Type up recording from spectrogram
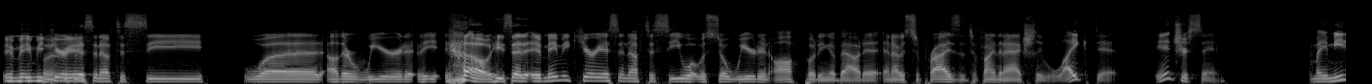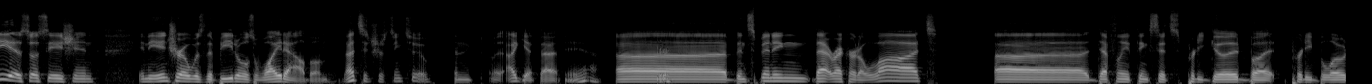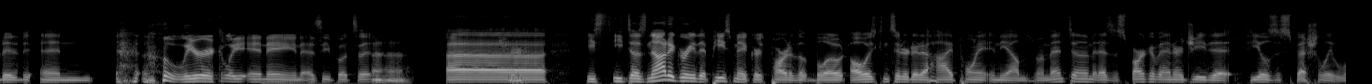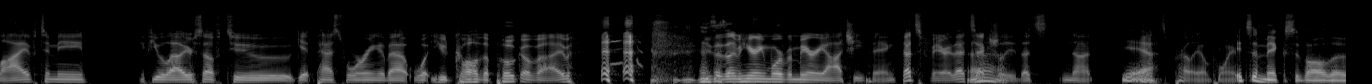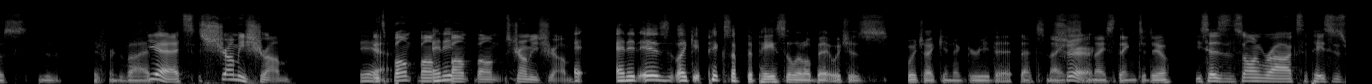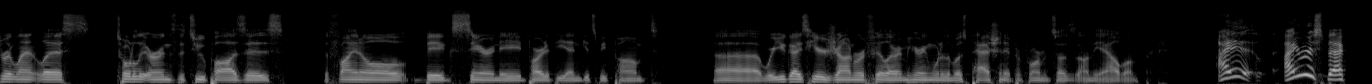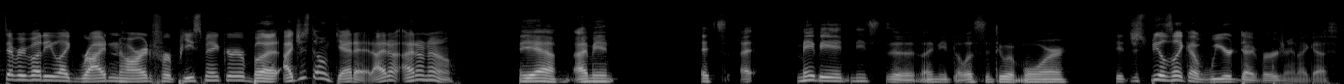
it made me curious enough to see what other weird. Oh, he said it made me curious enough to see what was so weird and off putting about it, and I was surprised to find that I actually liked it. Interesting. My immediate association in the intro was the Beatles' White Album. That's interesting too. and I get that. Yeah. Uh, been spinning that record a lot. Uh, definitely thinks it's pretty good, but pretty bloated and lyrically inane, as he puts it. Uh-huh. Uh, he's, he does not agree that Peacemaker is part of the bloat. Always considered it a high point in the album's momentum. It has a spark of energy that feels especially live to me. If you allow yourself to get past worrying about what you'd call the polka vibe, he says I'm hearing more of a mariachi thing. That's fair. That's Ah. actually that's not. Yeah. that's probably on point. It's a mix of all those different vibes. yeah, it's strummy strum. Yeah. It's bump bump it- bump bump strummy strum. And it is like it picks up the pace a little bit, which is which I can agree that that's nice. Sure. A nice thing to do. He says the song rocks, the pace is relentless, totally earns the two pauses. The final big serenade part at the end gets me pumped. Uh, where you guys hear genre filler, I'm hearing one of the most passionate performances on the album. I I respect everybody like riding hard for Peacemaker, but I just don't get it. I don't I don't know. Yeah. I mean, it's maybe it needs to. I need to listen to it more. It just feels like a weird diversion, I guess.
